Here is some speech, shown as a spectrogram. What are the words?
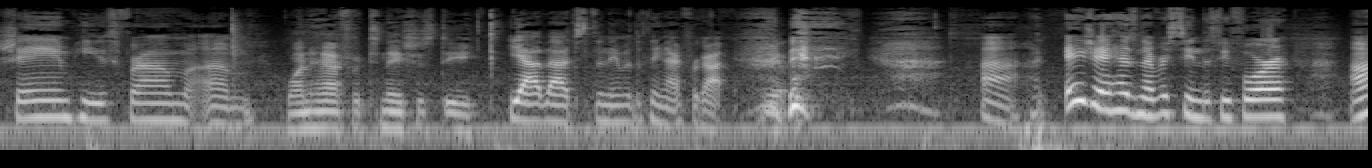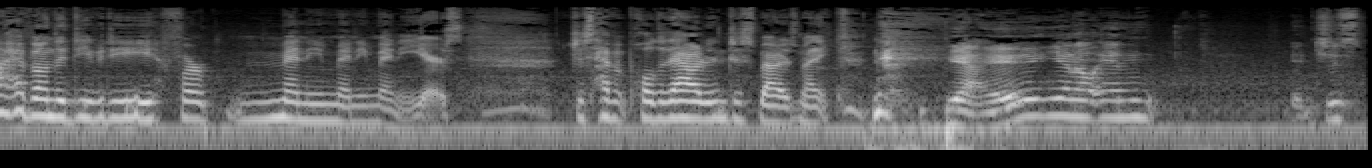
shame. He's from. Um, One half of Tenacious D. yeah, that's the name of the thing I forgot. Yeah. Uh, AJ has never seen this before. I have owned the DVD for many, many, many years. Just haven't pulled it out in just about as many. yeah, eh, you know, and it just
